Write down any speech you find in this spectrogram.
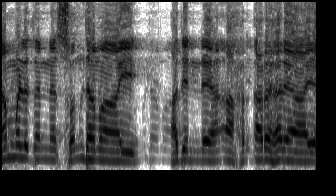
നമ്മൾ തന്നെ സ്വന്തമായി അതിന്റെ അർഹരായ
